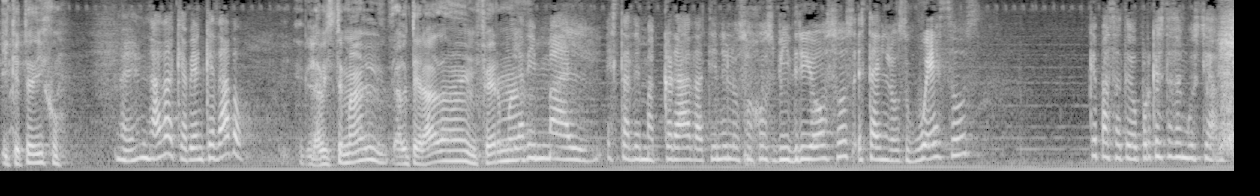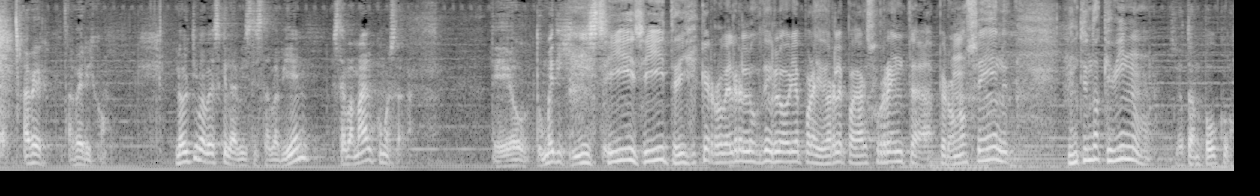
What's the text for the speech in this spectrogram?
¿Y qué te dijo? Eh, nada, que habían quedado. ¿La viste mal? ¿Alterada? ¿Enferma? La vi mal, está demacrada, tiene los ojos vidriosos, está en los huesos. ¿Qué pasa, Teo? ¿Por qué estás angustiado? A ver, a ver, hijo. La última vez que la viste estaba bien, estaba mal, ¿cómo estaba? Teo, tú me dijiste. Sí, sí, te dije que robé el reloj de Gloria para ayudarle a pagar su renta, pero no sé, no, no entiendo a qué vino. Yo tampoco.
